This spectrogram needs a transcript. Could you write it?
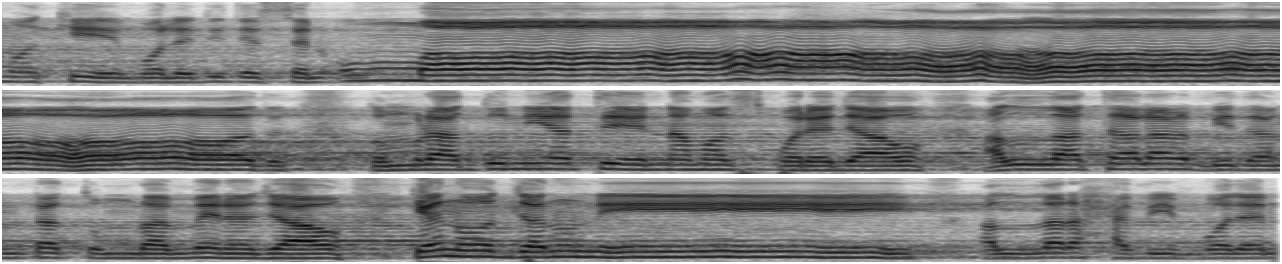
আমাকে বলে দিতেছেন উম্মদ তোমরা দুনিয়াতে নামাজ পড়ে যাও, আল্লাহ তালার বিধানটা তোমরা মেনে যাও। কেন জানুনি? আল্লাহর হাবিব বলেন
